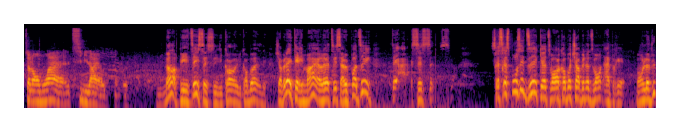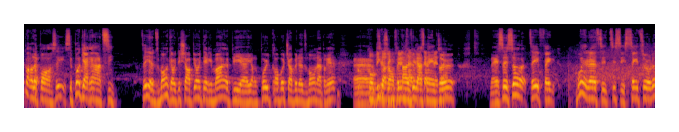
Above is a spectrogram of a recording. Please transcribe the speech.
selon moi, similaire. Non, puis tu sais, c'est les combats. Championnats intérimaires, là, ça veut pas dire. C'est serait, serait supposé dire que tu vas avoir un combat de championnat du monde après. On l'a vu par le passé, c'est pas garanti. Il y a du monde qui ont été champions intérimaires puis euh, ils n'ont pas eu de combat de championnat du monde après. Euh, ils se fait enlever la ceinture. Mais c'est ça, tu sais, fait moi, là, ces ceintures-là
